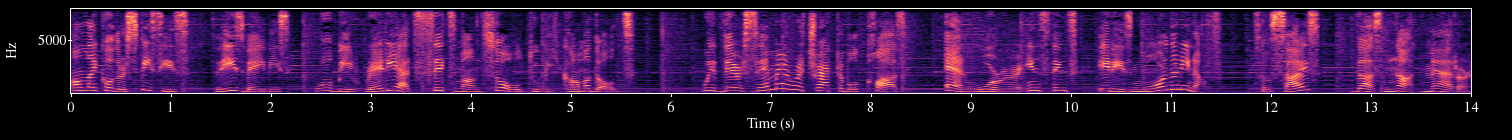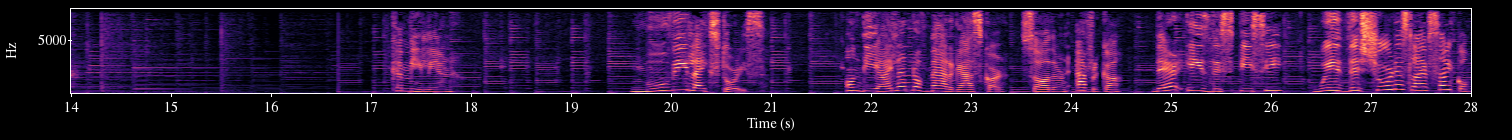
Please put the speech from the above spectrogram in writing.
Unlike other species, these babies will be ready at six months old to become adults. With their semi retractable claws and warrior instincts, it is more than enough, so size does not matter. Chameleon Movie like stories. On the island of Madagascar, southern Africa, there is the species with the shortest life cycle.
